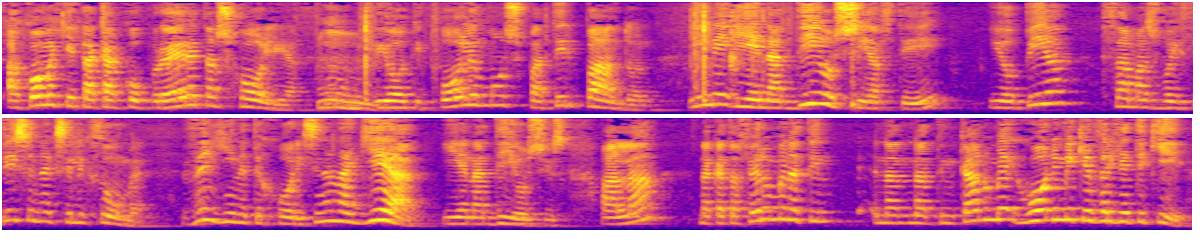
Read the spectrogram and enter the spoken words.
ακόμα και τα κακοπροαίρετα σχόλια. Μμμ. Διότι πόλεμος πατήρ πάντων είναι η εναντίωση αυτή η οποία θα μας βοηθήσει να εξελιχθούμε. Δεν γίνεται χωρίς, είναι αναγκαία η εναντίωση, αλλά να καταφέρουμε να την, να, να την κάνουμε γόνιμη και ευεργετική.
